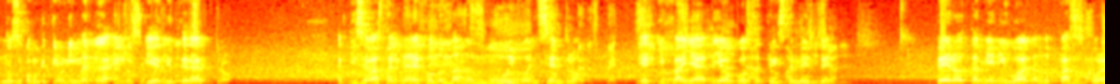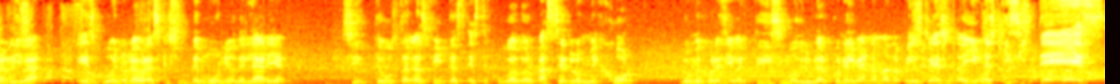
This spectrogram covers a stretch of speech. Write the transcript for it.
No sé, como que tiene un imán en, en los pies literal. Aquí se va esta línea de fondo, manda un muy buen centro, que aquí falla Diego Costa tristemente. Pero también igual dando pasos por arriba es bueno, la verdad es que es un demonio del área. Si te gustan las fintas, este jugador va a ser lo mejor. Lo mejor es divertidísimo driblar con él. Vean nada más lo que le estoy haciendo ahí, una exquisitez.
